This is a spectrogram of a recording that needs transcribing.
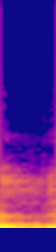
Mm-hmm.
